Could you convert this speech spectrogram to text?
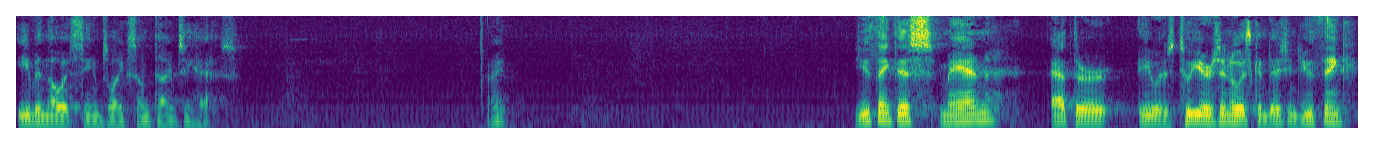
even though it seems like sometimes he has. Right? Do you think this man, after he was two years into his condition, do you think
